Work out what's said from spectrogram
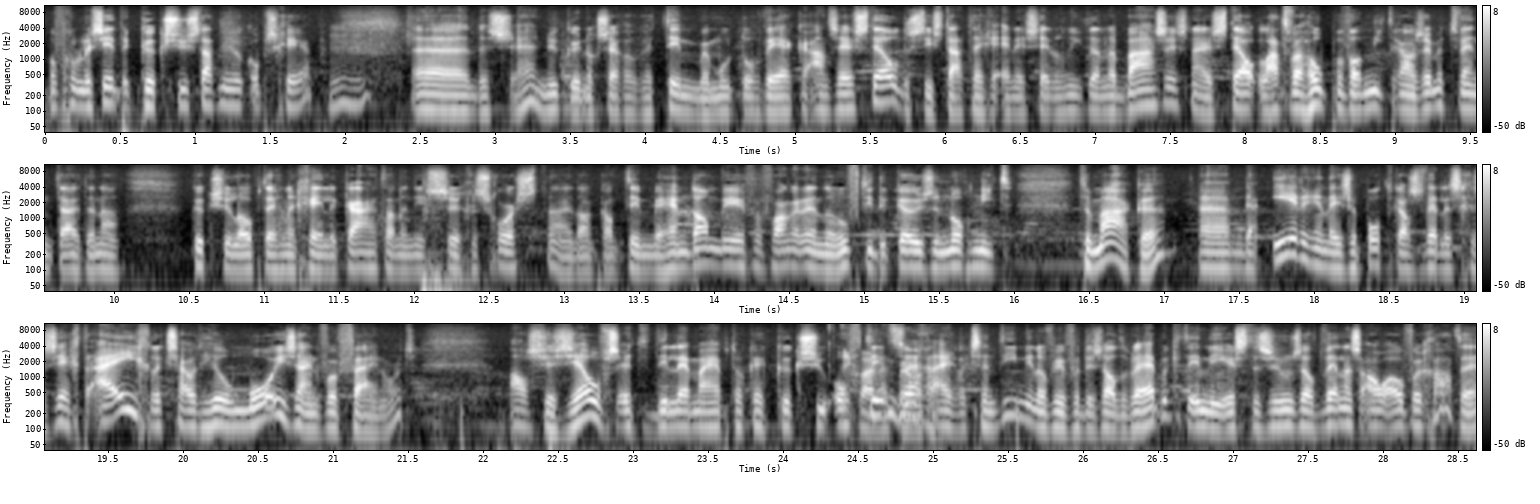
of geblesseerd. De Kuksu staat nu ook op scherp. Mhm. Eh, dus hè, nu kun je nog zeggen, ook Timber moet nog werken aan zijn herstel. Dus die staat tegen NEC nog niet aan de basis. Nou, herstel, laten we hopen van niet trouwens hè, met Twente uit daarna. Kuksu loopt tegen een gele kaart aan en is eh, geschorst. Nou, dan kan Timber hem dan weer vervangen. En dan hoeft hij de keuze nog niet te maken. Uh, ja, eerder in deze podcast wel eens gezegd, eigenlijk zou het heel mooi zijn voor Feyenoord. Als je zelfs het dilemma hebt, oké, Kuksu Ik of Timber. Want eigenlijk zijn die min of meer voor dezelfde. Daar heb ik het in de eerste seizoen zelf wel eens al over gehad. Hè?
